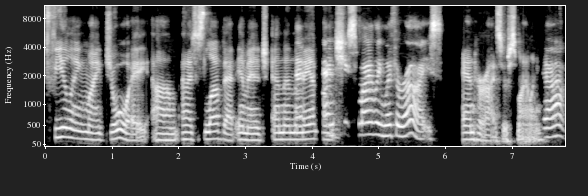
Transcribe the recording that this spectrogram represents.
feeling my joy um, and i just love that image and then the and, man and she's smiling with her eyes and her eyes are smiling yeah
